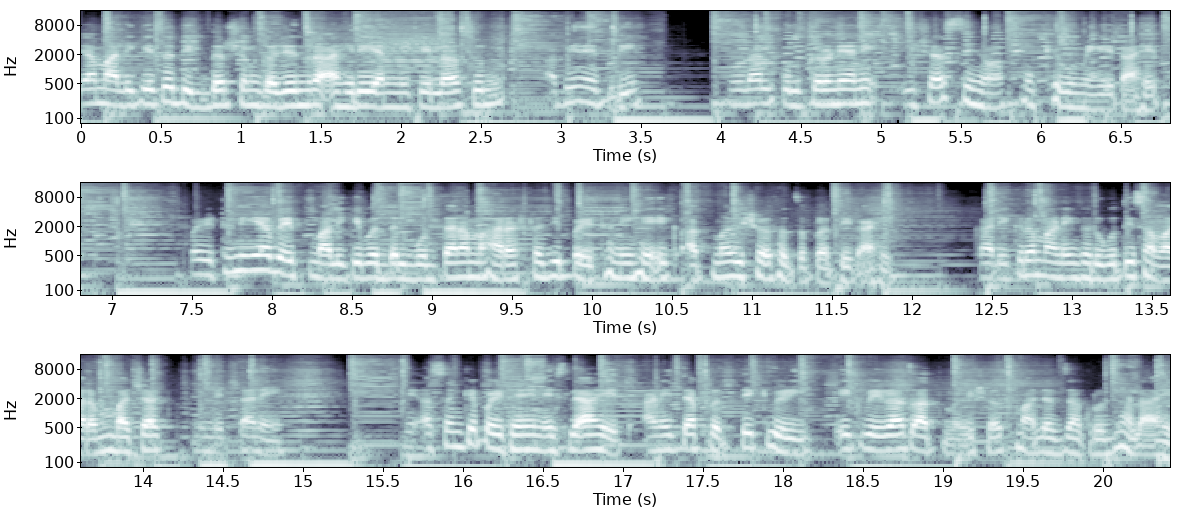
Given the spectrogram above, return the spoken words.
या मालिकेचं दिग्दर्शन गजेंद्र आहिरे यांनी केलं असून अभिनेत्री मृणाल कुलकर्णी आणि ईशा सिंह मुख्य भूमिकेत आहेत. पैठणी या वेब मालिकेबद्दल बोलताना महाराष्ट्राची पैठणी हे एक आत्मविश्वासाचं प्रतीक आहे. कार्यक्रम आणि घरगुती समारंभाच्या निमित्ताने मी असंख्य पैठणी नेसल्या आहेत आणि त्या प्रत्येक वेळी एक वेगळाच आत्मविश्वास माझ्यात जागृत झाला आहे.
